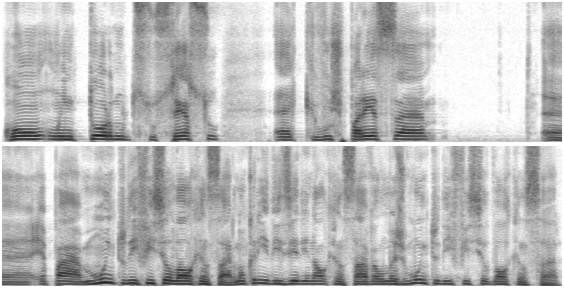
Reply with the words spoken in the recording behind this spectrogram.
com um entorno de sucesso uh, que vos pareça uh, epá, muito difícil de alcançar. Não queria dizer inalcançável, mas muito difícil de alcançar.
